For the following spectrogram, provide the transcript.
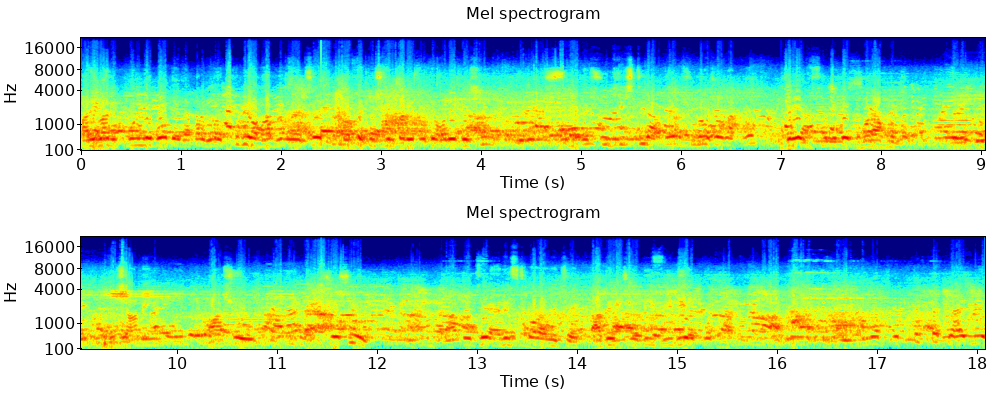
পারিবারিক মূল্যবোধ এই ব্যাপারগুলো খুবই অভাব রয়েছে। প্রত্যেকটা সন্তানের প্রতি অনেক বেশি সুদৃষ্টি রাখে সুনজর রাখে যে আসামিদের ধরা হলো। স্বামী ভাসু শ্বশুর তাদের যে অ্যারেস্ট করা হয়েছে তাদের ছবি ভিডিও কোথায় আমরা প্রত্যেকটা ক্রাইমের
